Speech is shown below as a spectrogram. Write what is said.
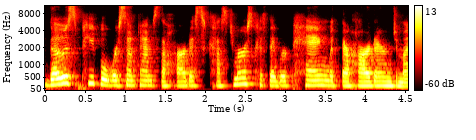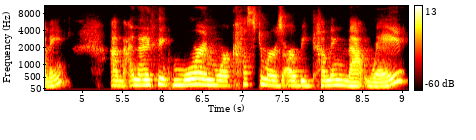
those people were sometimes the hardest customers because they were paying with their hard earned money. Um, and I think more and more customers are becoming that way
